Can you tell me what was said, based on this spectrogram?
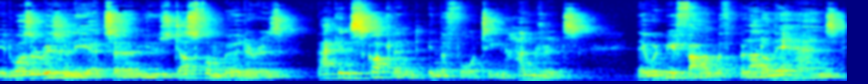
It was originally a term used just for murderers back in Scotland in the 1400s. They would be found with blood on their hands,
